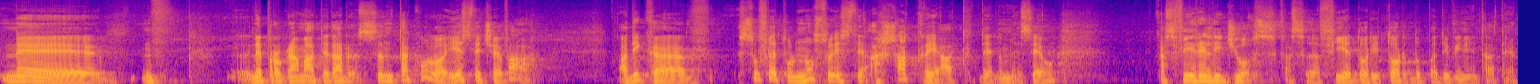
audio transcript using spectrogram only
ne, neprogramate, dar sunt acolo, este ceva. Adică sufletul nostru este așa creat de Dumnezeu ca să fie religios, ca să fie doritor după divinitate.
